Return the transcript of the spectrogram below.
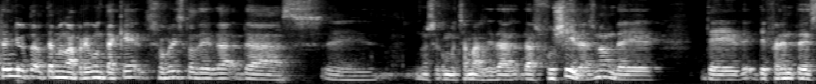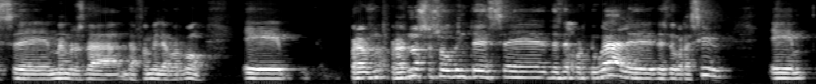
teño tamén unha pregunta que sobre isto de, da, das eh, non sei como chamarlle, das, das fuxidas, non, de, de, de diferentes eh, membros da, da familia Borbón. Eh, para os, para os nosos ouvintes eh, desde Portugal e desde o Brasil, eh,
